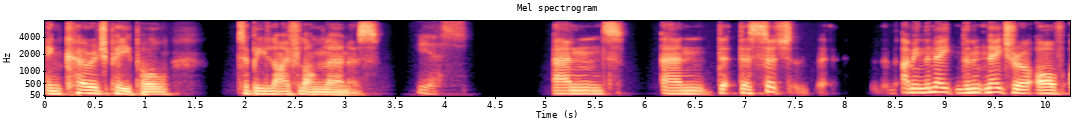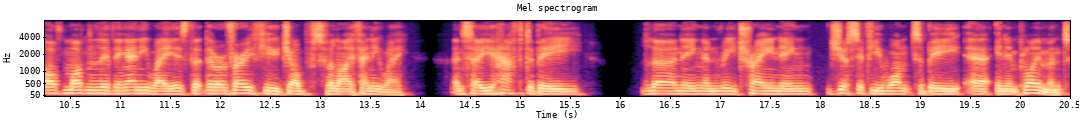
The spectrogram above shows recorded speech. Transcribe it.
encourage people to be lifelong learners. Yes. And and th- there's such I mean the na- the nature of of modern living anyway is that there are very few jobs for life anyway. And so you have to be learning and retraining just if you want to be uh, in employment.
